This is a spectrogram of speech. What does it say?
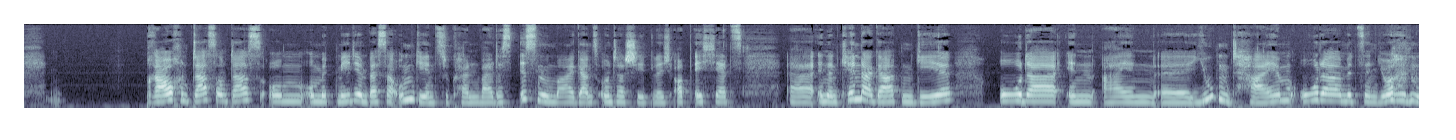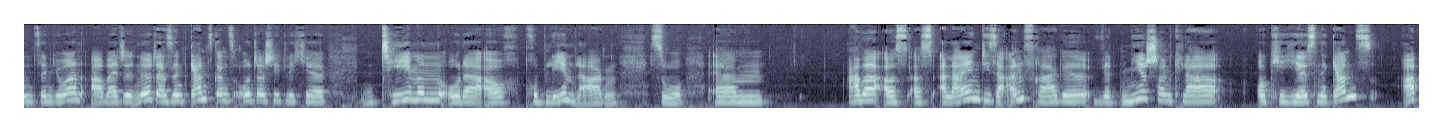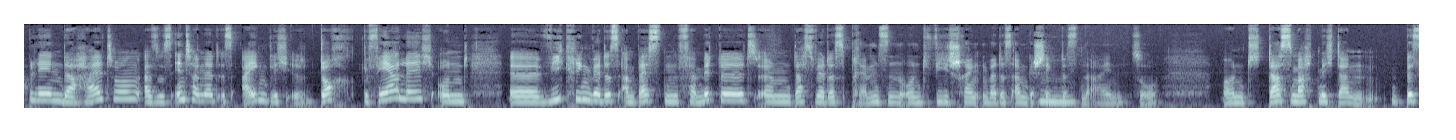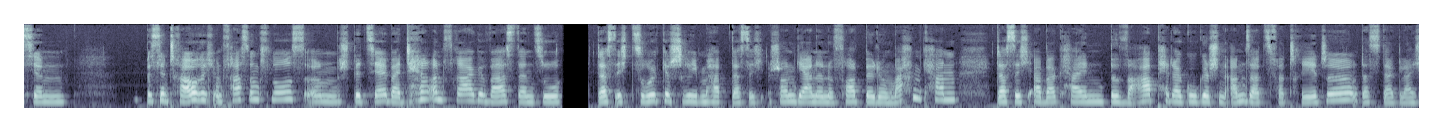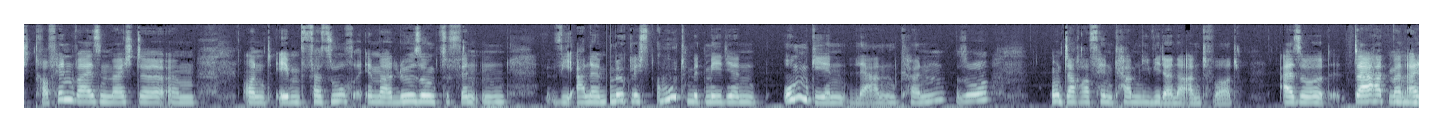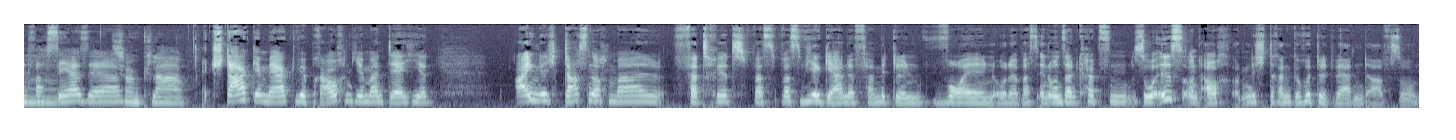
brauchen das und das, um, um mit Medien besser umgehen zu können, weil das ist nun mal ganz unterschiedlich, ob ich jetzt äh, in den Kindergarten gehe oder in ein äh, Jugendheim oder mit Senioren und Senioren arbeitet. Ne? Da sind ganz, ganz unterschiedliche Themen oder auch Problemlagen. So, ähm, aber aus, aus allein dieser Anfrage wird mir schon klar, okay, hier ist eine ganz ablehnende Haltung. Also das Internet ist eigentlich äh, doch gefährlich und äh, wie kriegen wir das am besten vermittelt, ähm, dass wir das bremsen und wie schränken wir das am geschicktesten mhm. ein? So. Und das macht mich dann ein bisschen, bisschen traurig und fassungslos. Ähm, speziell bei der Anfrage war es dann so, dass ich zurückgeschrieben habe, dass ich schon gerne eine Fortbildung machen kann, dass ich aber keinen bewahrpädagogischen Ansatz vertrete, dass ich da gleich darauf hinweisen möchte ähm, und eben versuche immer Lösungen zu finden, wie alle möglichst gut mit Medien umgehen lernen können, so. Und daraufhin kam nie wieder eine Antwort. Also da hat man mhm. einfach sehr, sehr stark gemerkt, wir brauchen jemand, der hier eigentlich das nochmal vertritt, was, was wir gerne vermitteln wollen oder was in unseren Köpfen so ist und auch nicht dran gerüttelt werden darf. So.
